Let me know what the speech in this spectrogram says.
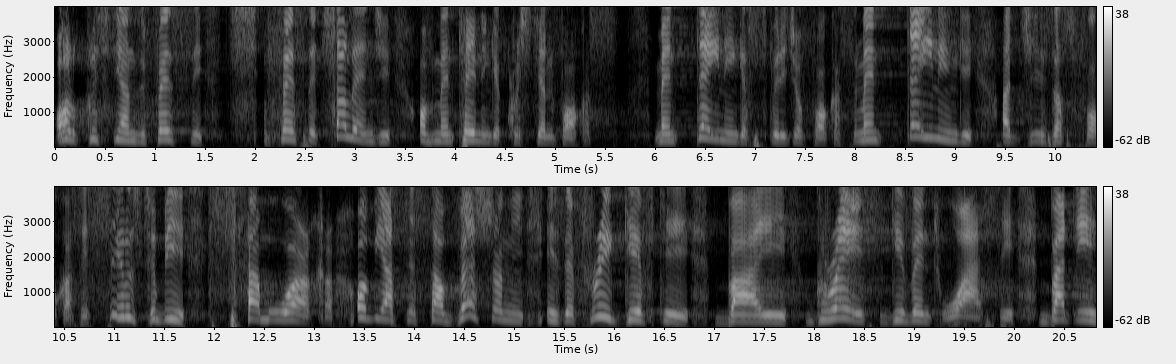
All Christians face, face the challenge of maintaining a Christian focus, maintaining a spiritual focus, maintaining maintaining a Jesus focus. It seems to be some work. Obviously, salvation is a free gift by grace given to us. But eh,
